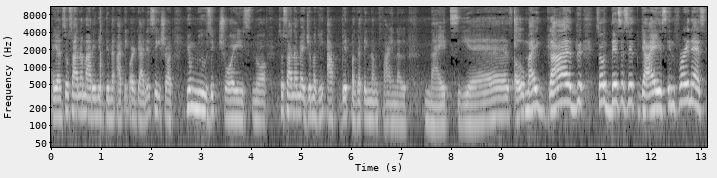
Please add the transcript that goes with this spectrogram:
Ayan, so sana marinig din ng ating organization yung music choice, no? So sana medyo maging upbeat pagdating ng final nights. Yes! Oh my God! So this is it, guys. In fairness,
